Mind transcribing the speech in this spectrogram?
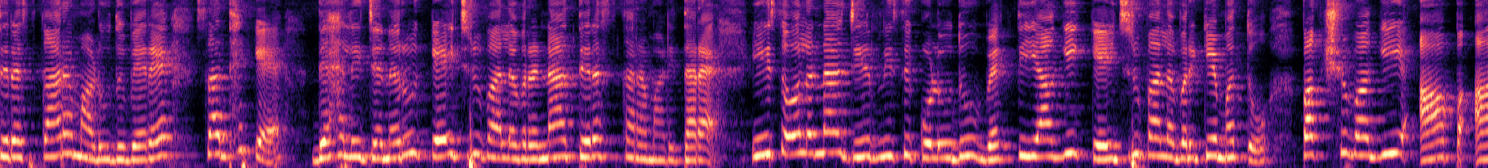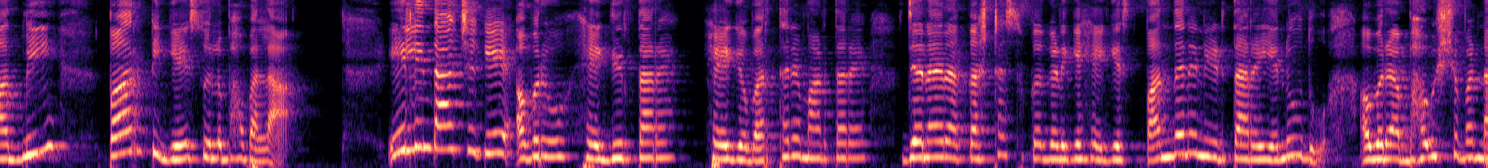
ತಿರಸ್ಕಾರ ಮಾಡುವುದು ಬೇರೆ. ಸದ್ಯಕ್ಕೆ ದೆಹಲಿ ಜನರು ಕೇಜ್ರಿವಾಲ್ ಅವರನ್ನ ತಿರಸ್ಕಾರ ಮಾಡಿದ್ದಾರೆ. ಈ ಸೋಲನ್ನ ಜೀರ್ಣಿಸಿಕೊಳ್ಳುವುದು ವ್ಯಕ್ತಿಯಾಗಿ ಕೇಜ್ರಿವಾಲ್ ಅವರಿಗೆ ಮತ್ತು ಪಕ್ಷವಾಗಿ ಆಪ್ ಆದ್ಮಿ ಪಾರ್ಟಿಗೆ ಸುಲಭವಲ್ಲ. ಇಲ್ಲಿಂದಾಚೆಗೆ ಅವರು ಹೇಗಿರ್ತಾರೆ? ಹೇಗೆ ವರ್ತನೆ ಮಾಡ್ತಾರೆ? ಜನರ ಕಷ್ಟ ಸುಖಗಳಿಗೆ ಹೇಗೆ ಸ್ಪಂದನೆ ನೀಡ್ತಾರೆ ಎನ್ನುವುದು ಅವರ ಭವಿಷ್ಯವನ್ನ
